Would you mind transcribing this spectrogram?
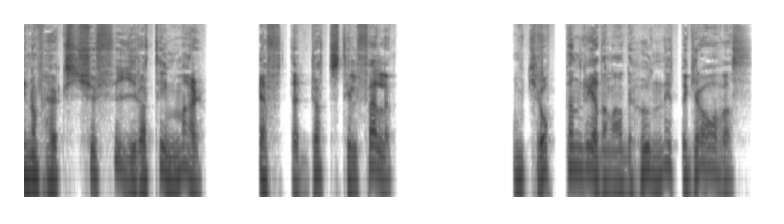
inom högst 24 timmar efter dödstillfället. Om kroppen redan hade hunnit begravas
